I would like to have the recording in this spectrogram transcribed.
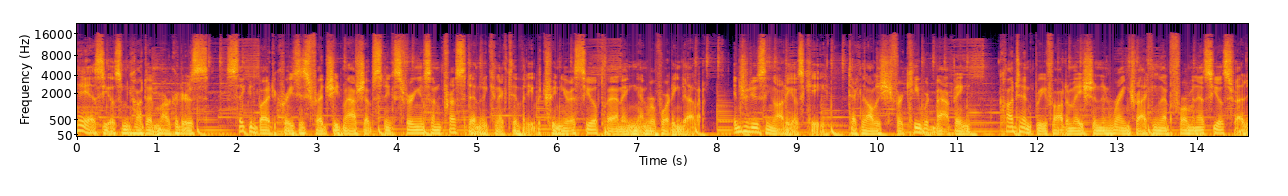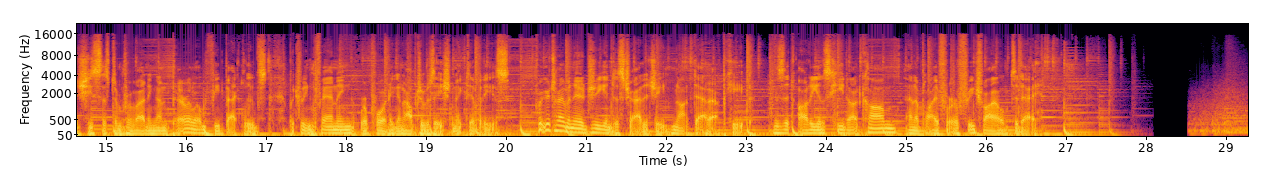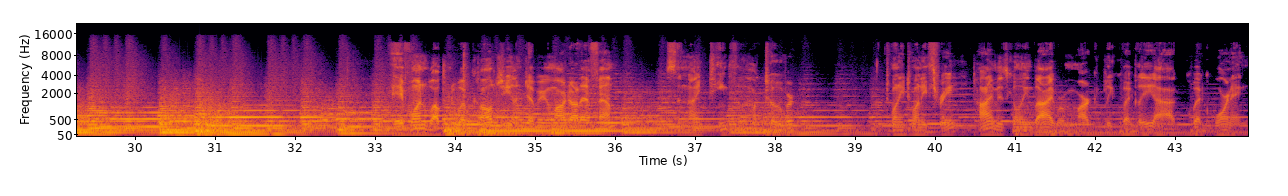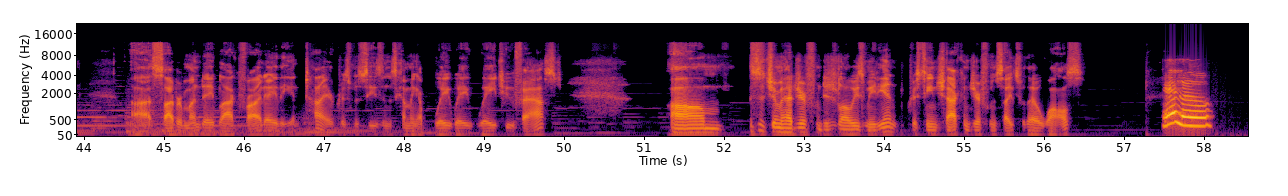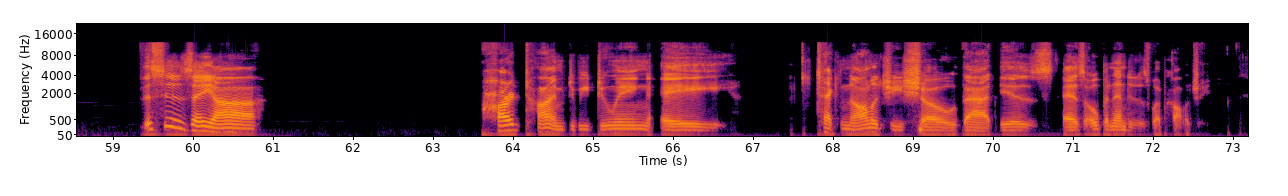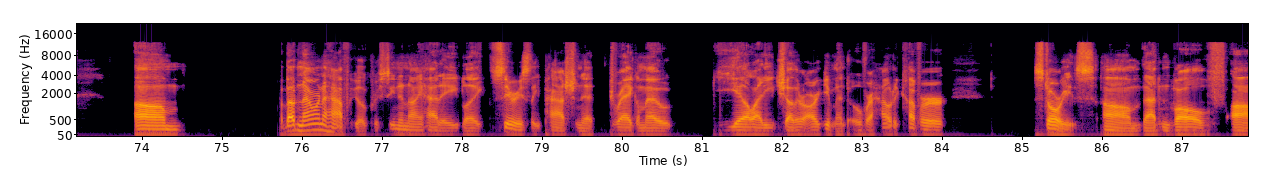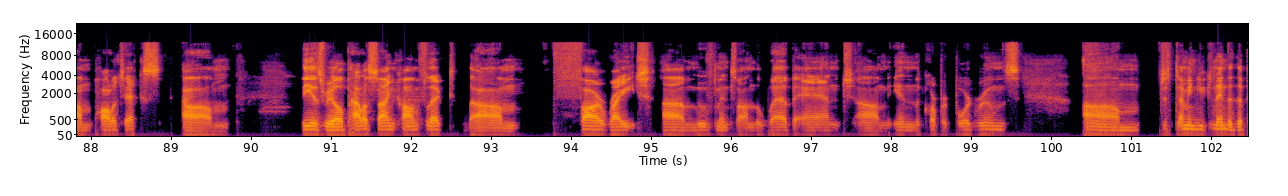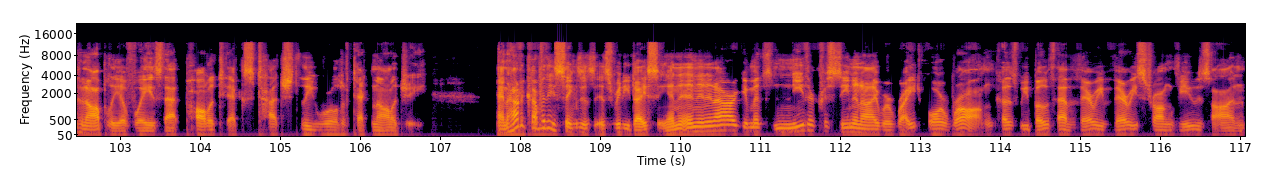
Hey, SEOs and content marketers. Say goodbye to crazy spreadsheet mashups and experience unprecedented connectivity between your SEO planning and reporting data. Introducing Audience Key, technology for keyword mapping, content brief automation, and rank tracking that form an SEO strategy system providing unparalleled feedback loops between planning, reporting, and optimization activities. Put your time and energy into strategy, not data upkeep. Visit audiencekey.com and apply for a free trial today. Cyber Monday, Black Friday, the entire Christmas season is coming up way, way, way too fast. Um, this is Jim Hedger from Digital Always Media and Kristine Schachinger from Sites Without Walls. Hello. This is a uh, hard time to be doing a technology show that is as open-ended as webcology. Um, about an hour and a half ago, Kristine and I had a like seriously passionate, drag them out, yell at each other argument over how to cover stories um, that involve um, politics, um, the Israel-Palestine conflict, um, far right um, movements on the web and um, in the corporate boardrooms. Just, I mean, you can name the, the panoply of ways that politics touched the world of technology. And how to cover these things is, is really dicey. And, and in our arguments, neither Kristine and I were right or wrong because we both have very, very strong views on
